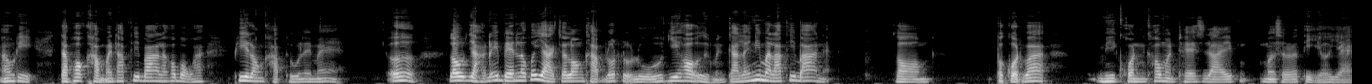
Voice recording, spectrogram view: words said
เอาดิ แต่พอขับมารับที่บ้านแล้วเขาบอกว่า พี่ลองขับดูเลยแม่ เออ เราอยากได้เบนซ์เราก็อยากจะลองขับรถหรูๆยี่ห้ออื่นเหมือนกันแล้วนี่มารับที่บ้านเนี่ยลอง ปรากฏว่า มีคนเข้ามา test drive Mercedes เยอะแยะ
